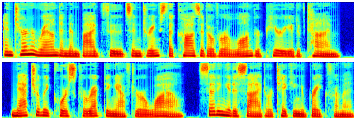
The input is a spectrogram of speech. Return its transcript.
and turn around and imbibe foods and drinks that cause it over a longer period of time, naturally course correcting after a while, setting it aside or taking a break from it.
